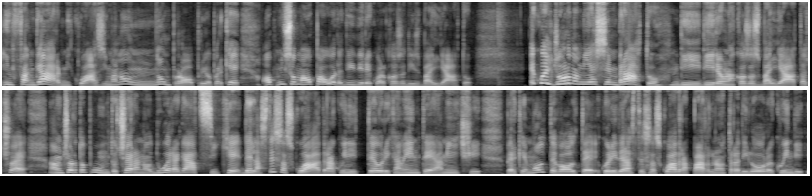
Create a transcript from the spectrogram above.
infangarmi quasi, ma non, non proprio, perché ho, insomma ho paura di dire qualcosa di sbagliato. E quel giorno mi è sembrato di dire una cosa sbagliata, cioè a un certo punto c'erano due ragazzi che della stessa squadra, quindi teoricamente amici, perché molte volte quelli della stessa squadra parlano tra di loro e quindi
